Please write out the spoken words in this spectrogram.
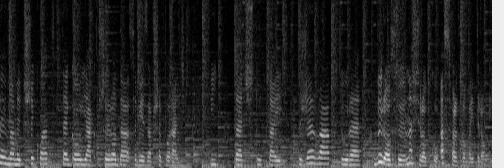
Tutaj mamy przykład tego, jak przyroda sobie zawsze poradzi. Widać tutaj drzewa, które wyrosły na środku asfaltowej drogi.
